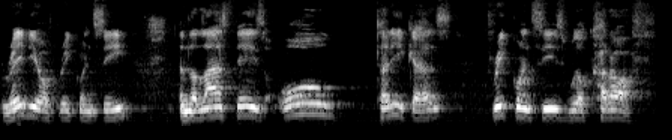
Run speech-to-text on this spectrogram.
radio frequency in the last days all tariqas frequencies will cut off.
